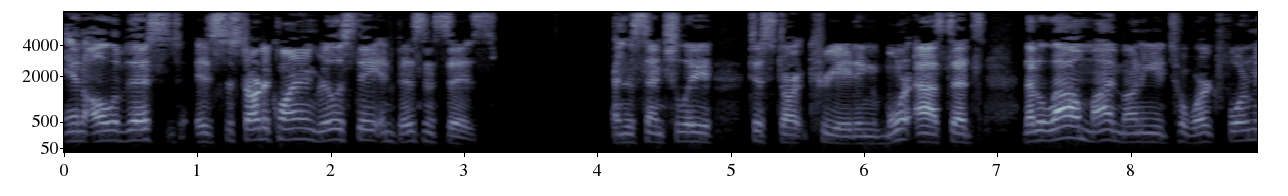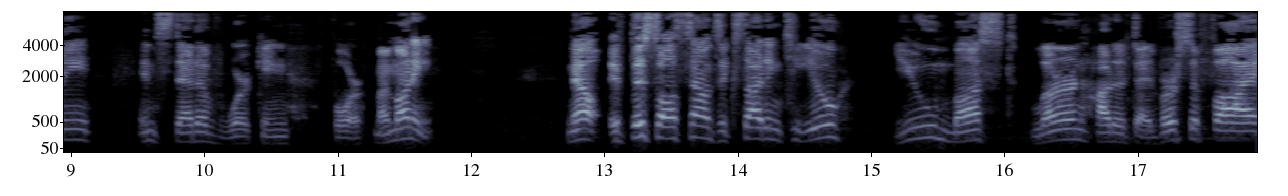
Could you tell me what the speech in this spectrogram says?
in all of this is to start acquiring real estate and businesses and essentially to start creating more assets that allow my money to work for me instead of working for my money. Now, if this all sounds exciting to you, you must learn how to diversify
